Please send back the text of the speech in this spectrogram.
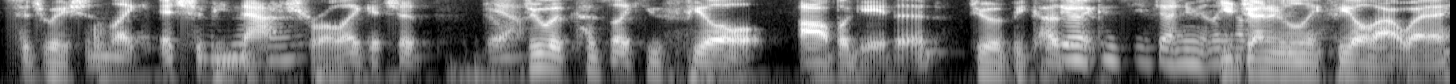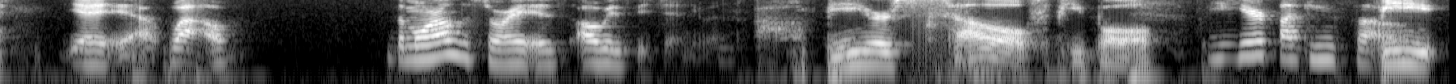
situation. Like it should be Mhm. natural. Like it should don't Yeah. do it because like you feel obligated. Do it because Do it because you genuinely. you genuinely feel that way. Yeah, yeah. Wow. The moral of the story is always be genuine. Be yourself, people. Be your fucking self. Be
